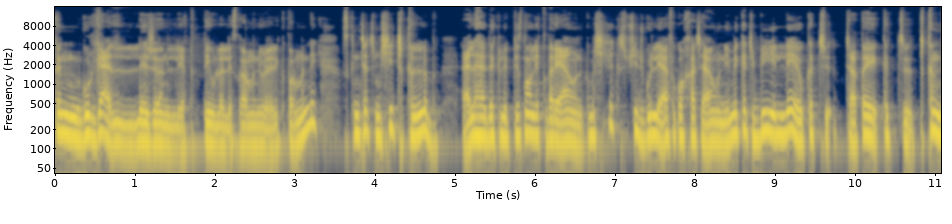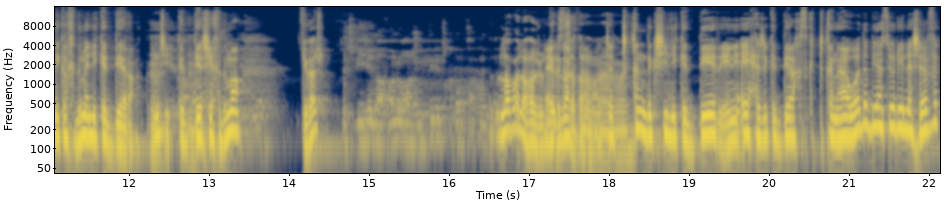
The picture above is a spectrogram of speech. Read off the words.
كنقول كاع les jeunes اللي قدي ولا اللي صغار مني ولا اللي كبر مني خصك انت تمشي تقلب على هذاك le piston اللي يقدر يعاونك. ماشي كتمشي تقول لي عافاك واخا تعاوني mais كتبين ليه وكتعطي كتقن ديك الخدمة اللي كديرها. فهمتي؟ كدير شي خدمة. كيفاش؟ لا فالور راجوتي لك exactement تتقن داكشي اللي كدير يعني أي حاجة كديرها خصك تقنها وهذا bien sûr إلا شافك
